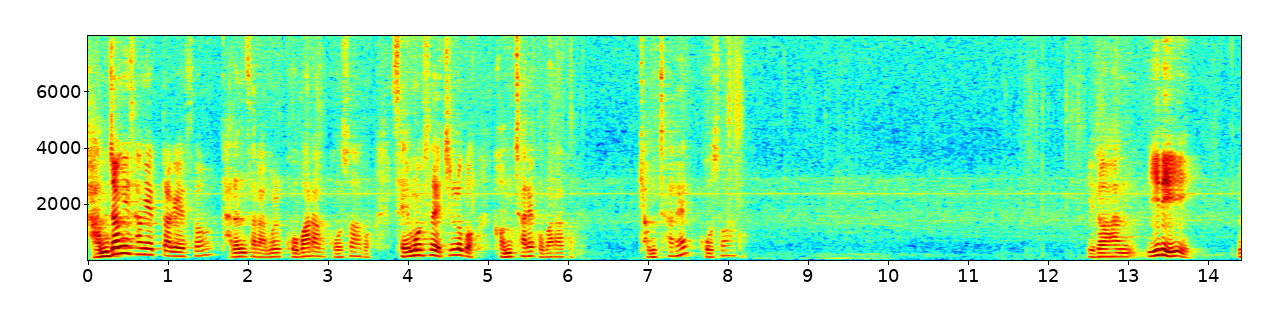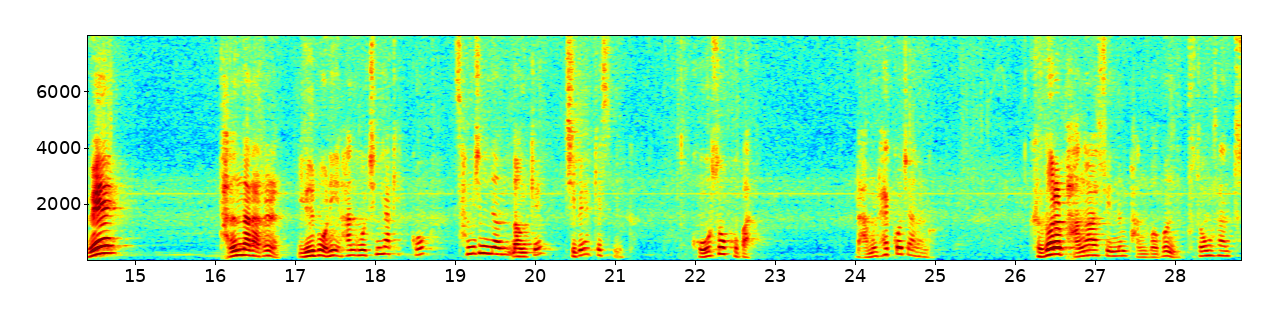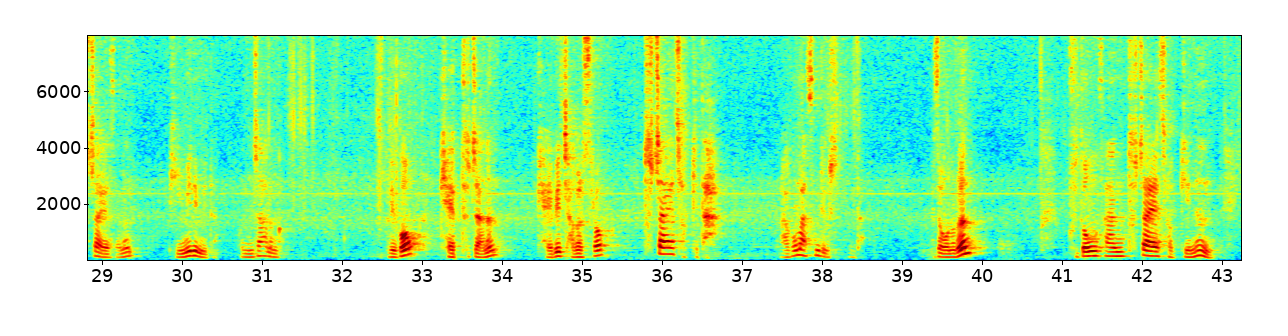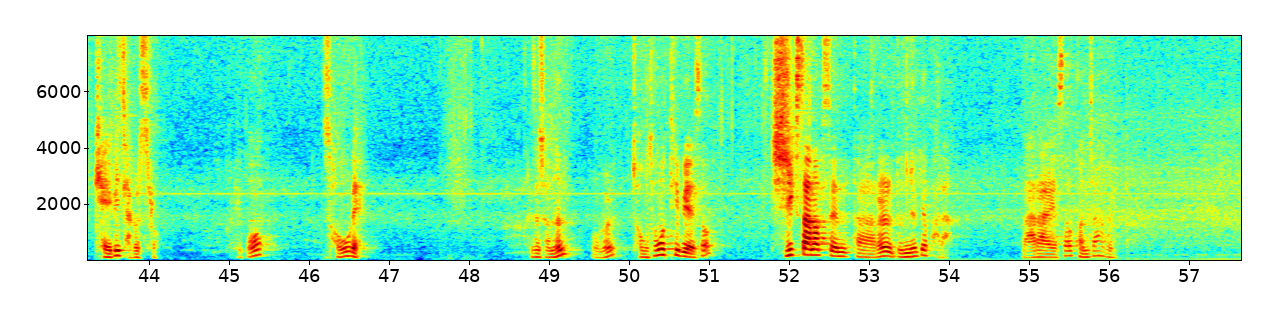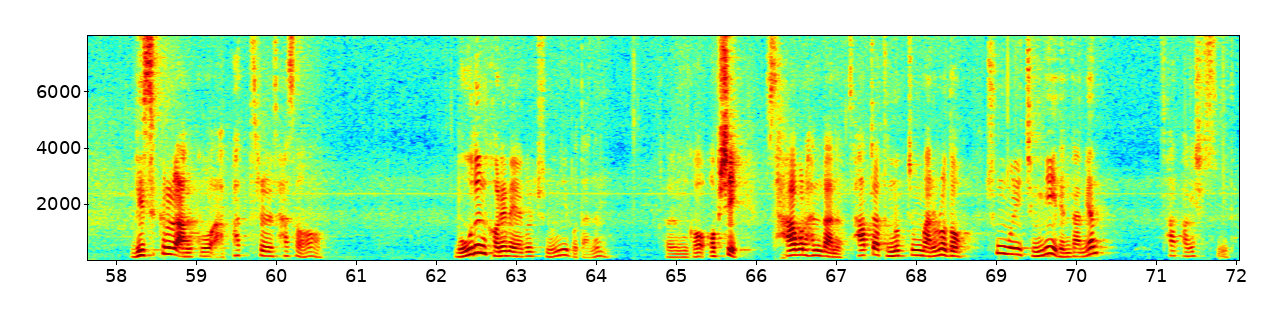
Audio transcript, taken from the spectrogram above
감정이 상했다고 해서 다른 사람을 고발하고 고소하고 세무서에 찌르고 검찰에 고발하고 경찰에 고소하고 이러한 일이 왜 다른 나라를 일본이 한국을 침략했고 30년 넘게 지배했겠습니까? 고소 고발 남을 해코지 하는 것 그거를 방어할 수 있는 방법은 부동산 투자에서는 비밀입니다. 혼자 하는 것. 그리고 갭 투자는 갭이 작을수록 투자의 적기다. 라고 말씀드리고 싶습니다. 그래서 오늘은 부동산 투자의 적기는 갭이 작을수록 그리고 서울에 그래서 저는 오늘 정성호 TV에서 지식산업센터를 눈여겨봐라. 나라에서 권장하고 있다. 리스크를 안고 아파트를 사서 모든 거래 내역을 주는 이보다는 그런 거 없이 사업을 한다는 사업자 등록증만으로도 충분히 증명이 된다면 사업하기 쉽습니다.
